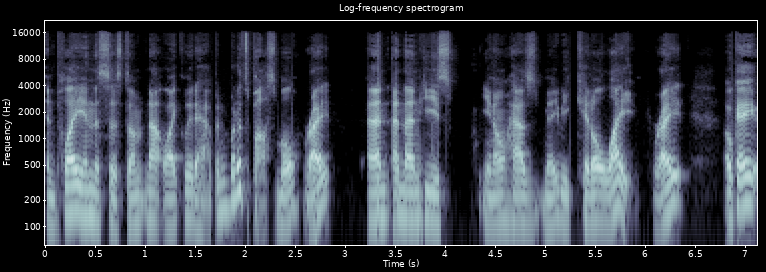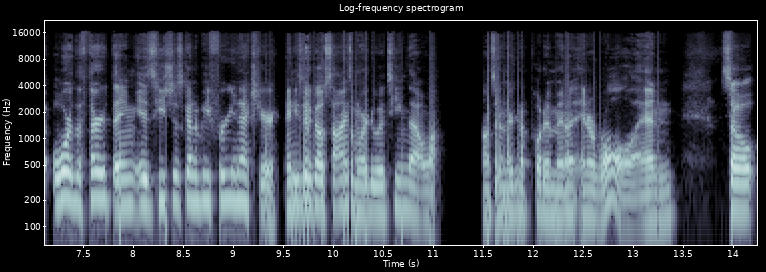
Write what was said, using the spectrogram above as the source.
and play in the system. Not likely to happen, but it's possible, right? And and then he's you know has maybe Kittle light, right? Okay. Or the third thing is he's just going to be free next year and he's going to go sign somewhere to a team that wants him and they're going to put him in a, in a role. And so,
